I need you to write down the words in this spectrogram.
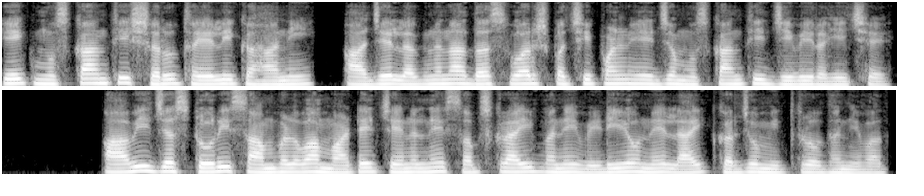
એક મુસ્કાનથી શરૂ થયેલી કહાની, આજે લગ્નના દસ વર્ષ પછી પણ એ જ મુસ્કાનથી જીવી રહી છે. આવી જ સ્ટોરી સાંભળવા માટે ચેનલને સબસ્ક્રાઇબ અને વિડીયોને લાઇક કરજો મિત્રો, ધન્યવાદ.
